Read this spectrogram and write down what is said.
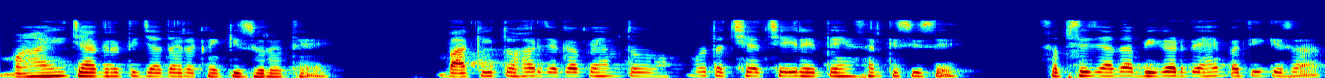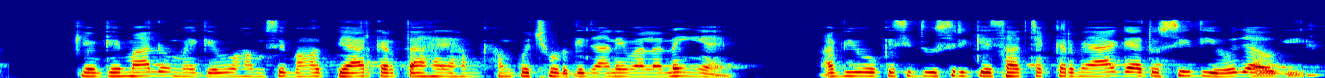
वहाँ ही जागृति ज़्यादा रखने की ज़रूरत है। बाकी तो हर जगह पे हम तो बहुत अच्छे अच्छे ही रहते हैं सर किसी से। सबसे ज़्यादा बिगड़ते हैं पति के साथ, क्योंकि मालूम है कि वो हमसे बहुत प्यार करता है, हम, हमको छोड़ के जाने वाला नहीं है। अभी वो किसी दूसरी के साथ चक्कर में आ गया तो सीधी हो जाओगी।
